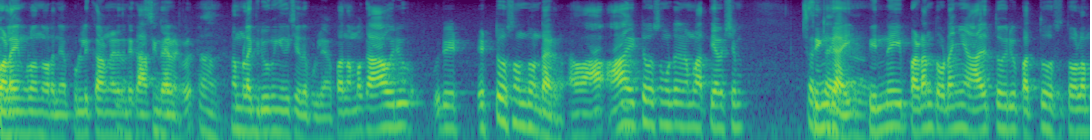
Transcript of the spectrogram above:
വളയംകുളം എന്ന് പറഞ്ഞ പുള്ളിക്കാരനായിരുന്നു ഇതിന്റെ കാസ്റ്റിംഗ് ഡയറക്ടർ നമ്മളെ ഗ്രൂമിങ് ചെയ്ത പുള്ളിയാണ്. അപ്പൊ നമുക്ക് ആ ഒരു ഒരു എട്ട് എട്ട് ദിവസം ഒന്നും ഉണ്ടായിരുന്നു. ആ- ആ- ആ എട്ട് ദിവസം കൊണ്ട് നമ്മൾ അത്യാവശ്യം സിങ്ക് ആയി. പിന്നെ ഈ പടം തുടങ്ങി ആദ്യത്തെ ഒരു പത്ത് ദിവസത്തോളം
